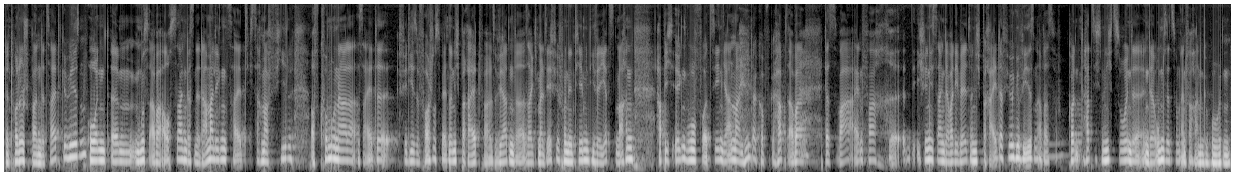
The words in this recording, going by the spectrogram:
eine tolle, spannende Zeit gewesen. Und ähm, muss aber auch sagen, dass in der damaligen Zeit, ich sag mal, viel auf kommunaler Seite für diese Forschungswelt noch nicht bereit war. Also wir hatten da, sage ich mal, sehr viel von den Themen, die wir jetzt machen, habe ich irgendwo vor zehn Jahren mal im Hinterkopf gehabt, aber ja. das war einfach, äh, ich will nicht sagen, da war die Welt noch nicht bereit dafür gewesen, aber es hat sich noch nicht so in der, in der Umsetzung einfach angeboten.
